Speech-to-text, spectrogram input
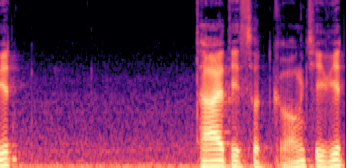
วิต ท้ายที่สุดของชีวิต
